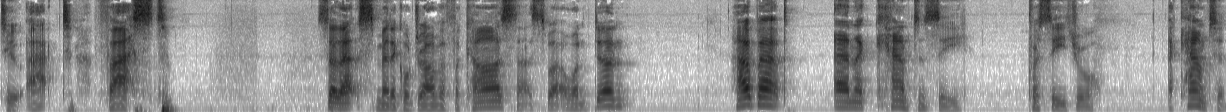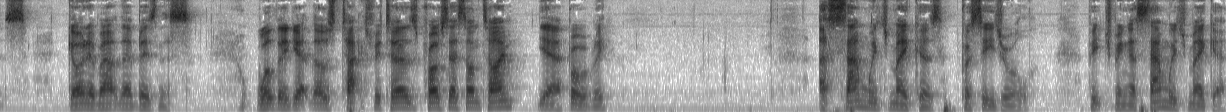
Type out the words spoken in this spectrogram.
to act fast. So that's medical drama for cars. That's what I want done. How about an accountancy procedural? Accountants going about their business. Will they get those tax returns processed on time? Yeah, probably. A sandwich maker's procedural, featuring a sandwich maker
